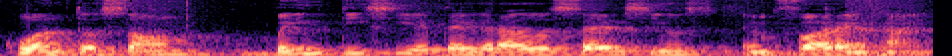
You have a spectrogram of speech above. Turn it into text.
¿Cuántos son 27 grados Celsius en Fahrenheit?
